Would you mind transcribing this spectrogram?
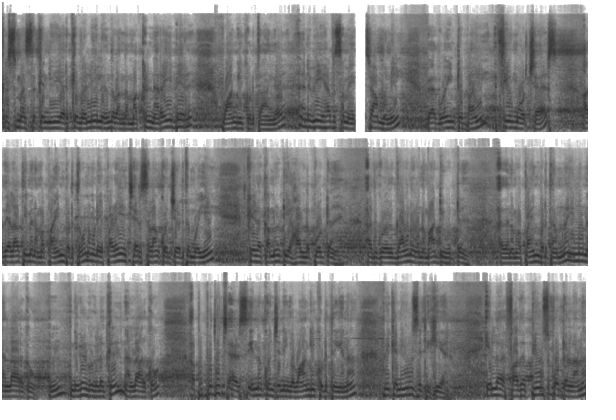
கிறிஸ்மஸுக்கு நியூ இயருக்கு வெளியிலேருந்து வந்த மக்கள் நிறைய பேர் வாங்கி கொடுத்தாங்க. அண்ட் வி ஹாவ் சம் எக்ஸ்ட்ரா மணி we கோயிங் going பை buy few more அது எல்லாத்தையுமே நம்ம பயன்படுத்துவோம். நம்முடைய பழைய சேர்ஸ் எல்லாம் கொஞ்சம் எடுத்து போய் கீழே கம்யூனிட்டி ஹாலில் போட்டு அதுக்கு ஒரு கவனம் ஒன்று மாட்டி விட்டு அதை நம்ம பயன்படுத்தினோம்னா இன்னும் நல்லாயிருக்கும் ம்? நிகழ்வுகளுக்கு நல்லா இருக்கும். அப்போ புது சேர்ஸ் இன்னும் கொஞ்சம் நீங்கள் வாங்கி கொடுத்தீங்கன்னா we can use it here இல்லை ஃபாதர் பியூஸ் போட்டுடலாம்னா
